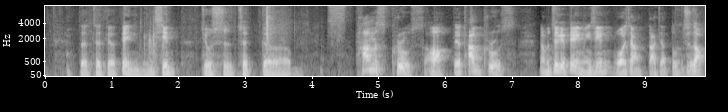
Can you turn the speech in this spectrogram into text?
的这个电影明星。就是这个 Thomas Cruise 啊，这个 Tom Cruise。那么这个电影明星，我想大家都知道，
